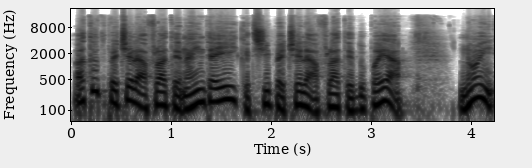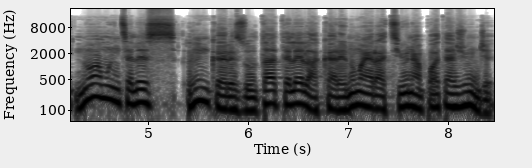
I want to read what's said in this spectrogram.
atât pe cele aflate înaintea ei, cât și pe cele aflate după ea. Noi nu am înțeles încă rezultatele la care numai rațiunea poate ajunge.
